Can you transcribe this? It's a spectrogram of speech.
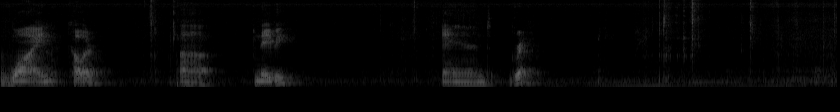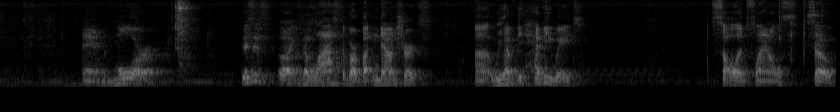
wine color, uh, navy, and gray. And more. This is like the last of our button-down shirts. Uh, we have the heavyweight solid flannels. So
